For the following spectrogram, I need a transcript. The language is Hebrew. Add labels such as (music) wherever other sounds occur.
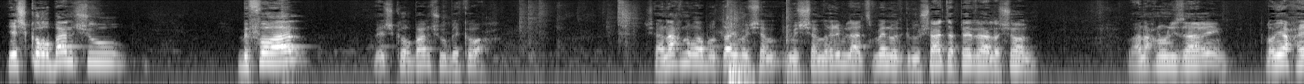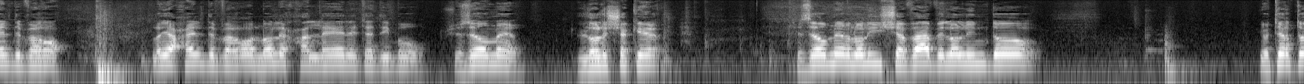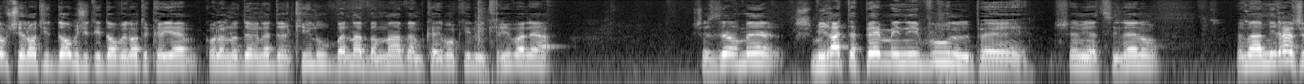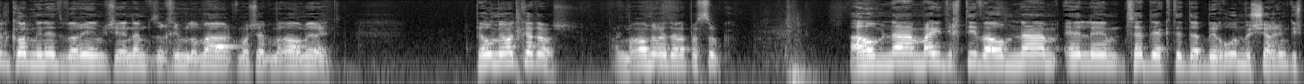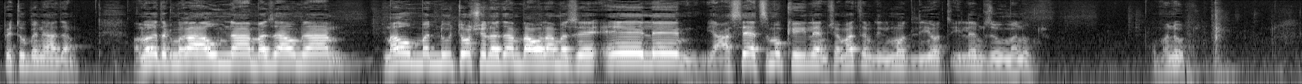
יש קורבן שהוא בפועל ויש קורבן שהוא בכוח. שאנחנו רבותיי משמרים לעצמנו את קדושת הפה והלשון ואנחנו נזהרים, לא יחל דברו, לא יחל דברו, לא לחלל את הדיבור, שזה אומר לא לשקר, שזה אומר לא להישבע ולא לנדור. יותר טוב שלא תדור משתדור ולא תקיים. כל הנודר נדר כאילו בנה במה והמקיימו כאילו הקריב עליה. שזה אומר שמירת הפה מניבול פה, השם יצילנו. ומאמירה של כל מיני דברים שאינם צריכים לומר, כמו שהגמרא אומרת. הפה הוא מאוד קדוש. הגמרא אומרת על הפסוק. האומנם, מהי דכתיב האומנם אלם צדק תדברון משרים תשפטו בני אדם. אומרת הגמרא האומנם, מה זה האומנם? מה אומנותו של אדם בעולם הזה? אלם, יעשה עצמו כאילם. שמעתם? ללמוד להיות אילם זה אומנות. אומנות.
